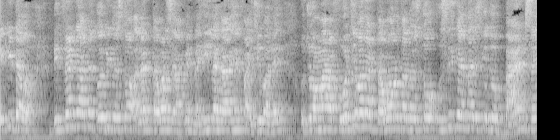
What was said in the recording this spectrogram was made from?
एक ही टावर डिफरेंट यहाँ पे कोई भी दोस्तों अलग टावर्स यहाँ पे नहीं लगाए हैं फाइव वाले। जो हमारा फोर वाला टावर होता है दोस्तों, उसी के अंदर इसके जो बैंड है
